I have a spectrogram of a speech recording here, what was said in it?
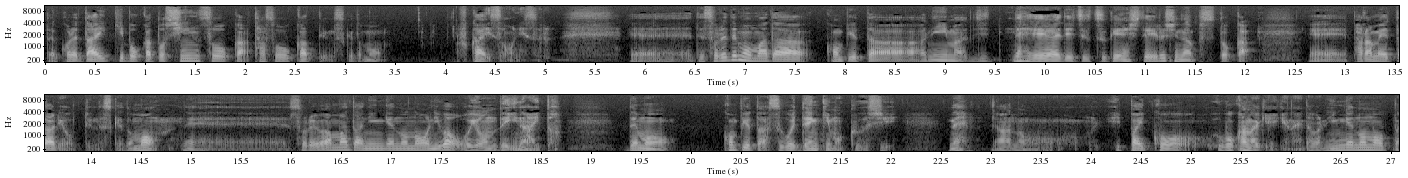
でこれ大規模化と深層化多層化っていうんですけども深い層にする、えー、でそれでもまだコンピューターに今、ね、AI で実現しているシナプスとか、えー、パラメータ量っていうんですけども、えー、それはまだ人間の脳には及んでいないと。でもコンピューターすごい電気も食うしねあのいっぱいこう動かなきゃいけないだから人間の脳って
